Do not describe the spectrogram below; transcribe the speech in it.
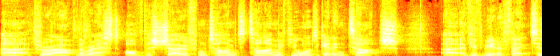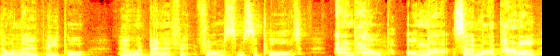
uh, throughout the rest of the show from time to time if you want to get in touch, uh, if you've been affected or know people who would benefit from some support and help on that. So my panel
